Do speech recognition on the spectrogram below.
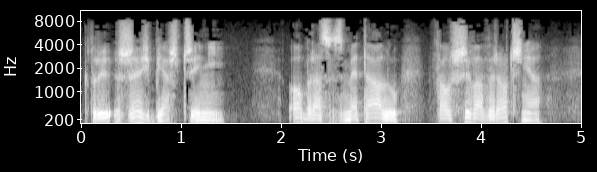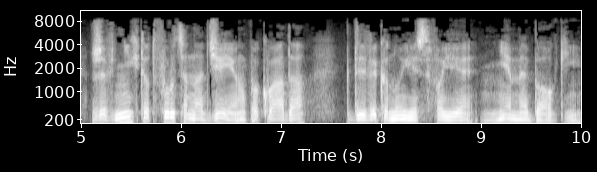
który rzeźbiarz czyni, obraz z metalu, fałszywa wyrocznia, że w nich to Twórca nadzieję pokłada, gdy wykonuje swoje nieme bogi?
